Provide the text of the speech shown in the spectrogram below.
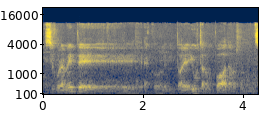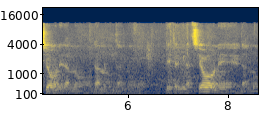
sicuramente ecco, le vittorie aiutano un po', danno convinzione, danno, danno, danno determinazione, danno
